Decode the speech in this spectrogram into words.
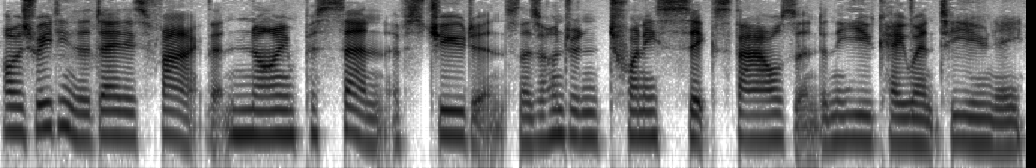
I was reading the day this fact that 9% of students, there's 126,000 in the UK went to uni.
